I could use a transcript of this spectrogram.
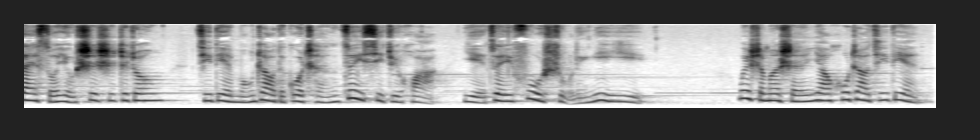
在所有士师之中，基甸蒙召的过程最戏剧化，也最富属灵意义。为什么神要呼召基甸？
